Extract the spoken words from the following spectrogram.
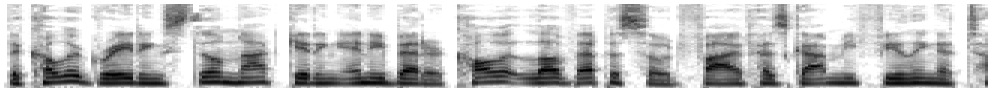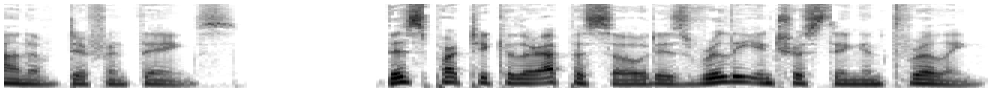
the color grading still not getting any better. Call It Love episode 5 has got me feeling a ton of different things. This particular episode is really interesting and thrilling,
